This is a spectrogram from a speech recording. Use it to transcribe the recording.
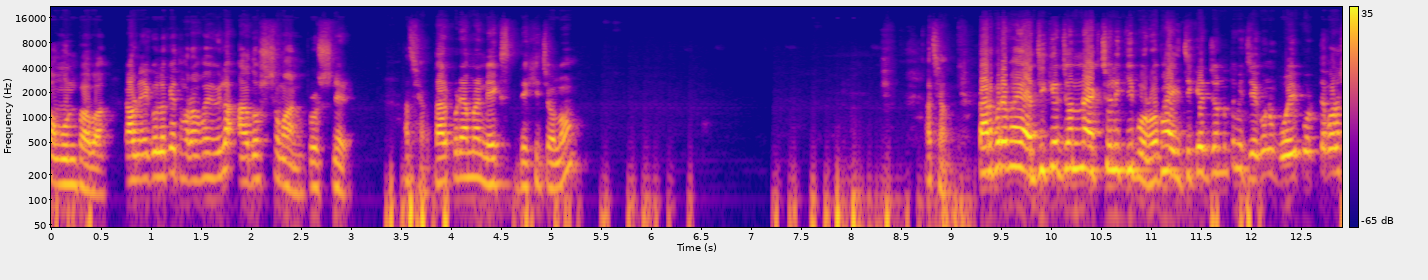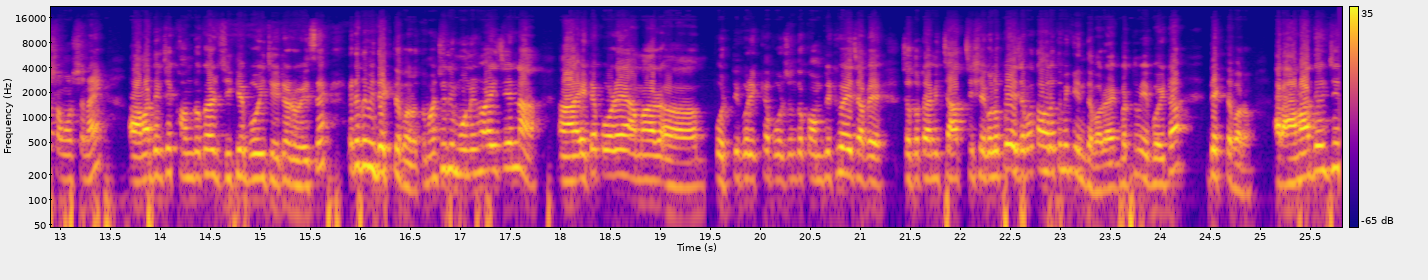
কমন পাবা। কারণ এগুলোকে ধরা হয় হলো আদর্শমান প্রশ্নের। আচ্ছা তারপরে আমরা নেক্সট দেখি, চলো। আচ্ছা তারপরে ভাই জিকের জন্য অ্যাকচুয়ালি কি পড়ব? ভাই, জিকের জন্য তুমি যে কোনো বই পড়তে পারো, সমস্যা নাই। আমাদের যে খন্দকার জিকে বই যেটা রয়েছে, এটা তুমি দেখতে পারো। তোমার যদি মনে হয় যে না এটা পরে আমার ভর্তি পরীক্ষা পর্যন্ত কমপ্লিট হয়ে যাবে, যতটা আমি চাচ্ছি সেগুলো পেয়ে যাব, তাহলে তুমি কিনতে পারো। একবার তুমি এই বইটা দেখতে পারো। আর আমাদের যে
